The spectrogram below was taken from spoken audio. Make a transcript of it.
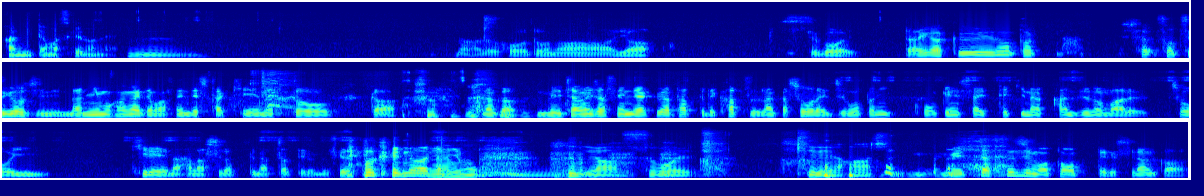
感じてますけどね。うんなるほどな。いや、すごい。大学のとし卒業時に何も考えてませんでした系の人が、なんかめちゃめちゃ戦略が立ってて、かつなんか将来地元に貢献したい的な感じのもある、超いい、綺麗な話だってなっちゃってるんですけど、僕の中でもいや、すごい、綺麗な話。めっちゃ筋も通ってるし、なんか、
